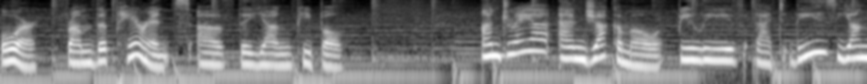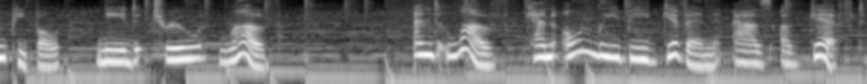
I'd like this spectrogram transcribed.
or from the parents of the young people. Andrea and Giacomo believe that these young people need true love. And love can only be given as a gift.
